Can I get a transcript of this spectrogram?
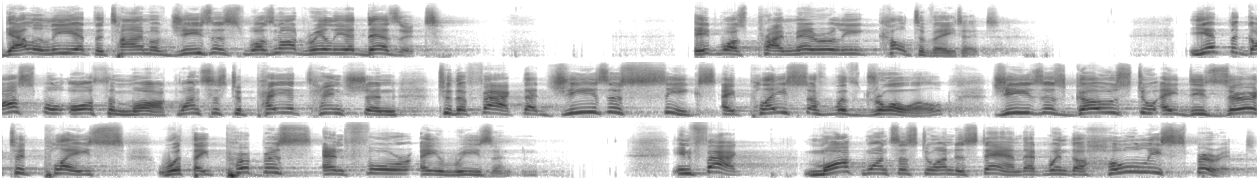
Galilee at the time of Jesus was not really a desert. It was primarily cultivated. Yet the gospel author Mark wants us to pay attention to the fact that Jesus seeks a place of withdrawal. Jesus goes to a deserted place with a purpose and for a reason. In fact, Mark wants us to understand that when the Holy Spirit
